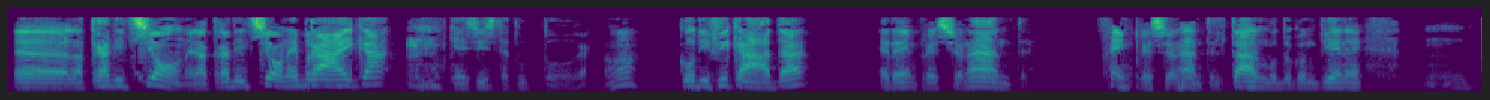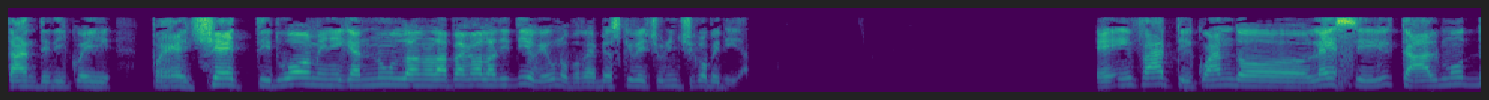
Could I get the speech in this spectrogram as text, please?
eh, la tradizione, la tradizione ebraica, che esiste tuttora, no? codificata ed è impressionante, è impressionante, il Talmud contiene tanti di quei precetti d'uomini che annullano la parola di Dio che uno potrebbe scriverci un'enciclopedia. E infatti quando lessi il Talmud,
